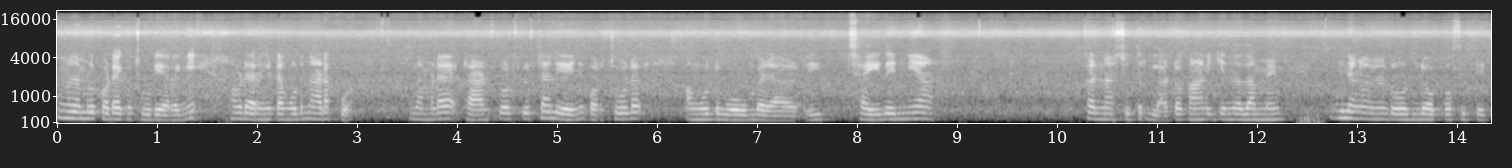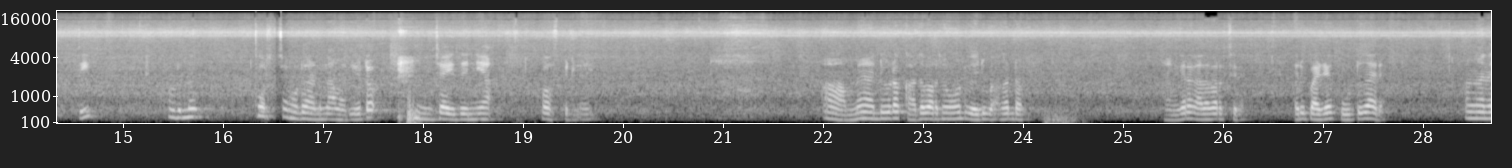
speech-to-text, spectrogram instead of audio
അങ്ങനെ നമ്മൾ കുടയൊക്കെ ചൂടി ഇറങ്ങി അവിടെ ഇറങ്ങിയിട്ട് അങ്ങോട്ട് നടക്കുക നമ്മുടെ ട്രാൻസ്പോർട്ട് ബസ് സ്റ്റാൻഡ് കഴിഞ്ഞ് കുറച്ചുകൂടെ അങ്ങോട്ട് പോകുമ്പോഴാണ് ഈ ചൈതന്യ കണ്ണാശുപത്രിയിലാണ് കേട്ടോ കാണിക്കുന്നത് അമ്മയും. ഞങ്ങൾ റോഡിന്റെ ഓപ്പോസിറ്റ് എത്തി അവിടുന്ന് കുറച്ചങ്ങോട്ട് നടന്നാൽ മതി കേട്ടോ. ചൈതന്യ ഹോസ്പിറ്റലായി ആ അമ്മ എന്റെ കൂടെ കഥ പറഞ്ഞുകൊണ്ട് വരുവാ കേട്ടോ. ഭയങ്കര കഥ പറച്ചില്ല ഒരു പഴയ കൂട്ടുകാരൻ അങ്ങനെ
